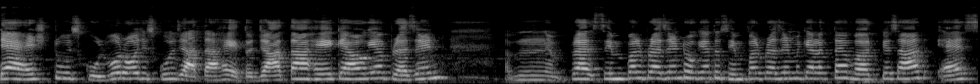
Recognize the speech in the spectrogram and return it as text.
डैश टू स्कूल वो रोज स्कूल जाता है। तो जाता है, क्या हो गया? प्रेजेंट सिंपल प्रेजेंट हो गया। तो सिंपल प्रेजेंट में क्या लगता है? वर्ब के साथ एस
